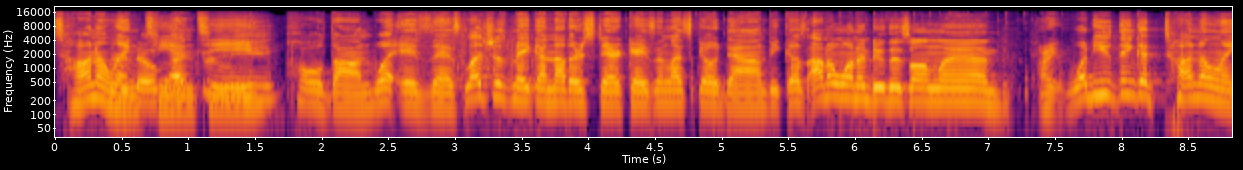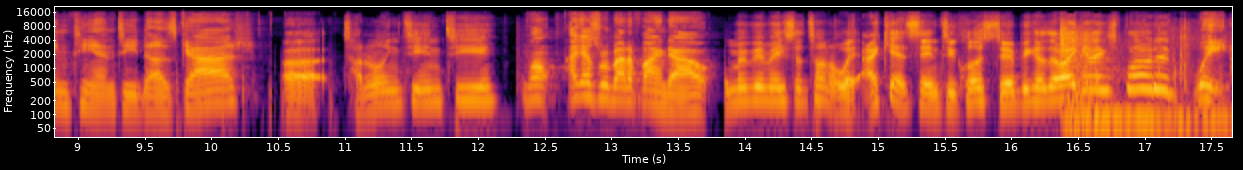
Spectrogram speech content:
Tunneling no TNT. Hold on. What is this? Let's just make another staircase and let's go down because I don't want to do this on land. All right. What do you think a tunneling TNT does, Cash? Uh, tunneling TNT? Well, I guess we're about to find out. Well, maybe it makes a tunnel. Wait, I can't stand too close to it because I might get exploded. Wait.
